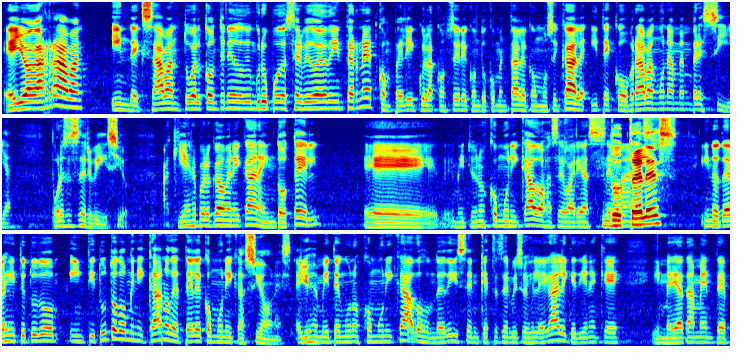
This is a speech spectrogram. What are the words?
Ellos agarraban, indexaban todo el contenido de un grupo de servidores de internet, con películas, con series, con documentales, con musicales, y te cobraban una membresía por ese servicio. Aquí en República Dominicana, Indotel eh, emitió unos comunicados hace varias semanas. hoteles. Indotel es Instituto, Instituto Dominicano de Telecomunicaciones. Ellos emiten unos comunicados donde dicen que este servicio es ilegal y que tienen que inmediatamente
